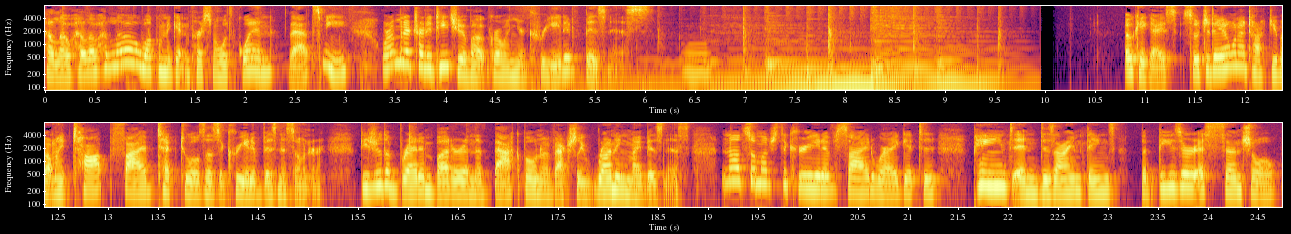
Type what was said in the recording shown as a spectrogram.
Hello, hello, hello. Welcome to Getting Personal with Gwen. That's me, where I'm going to try to teach you about growing your creative business. Okay, guys, so today I want to talk to you about my top five tech tools as a creative business owner. These are the bread and butter and the backbone of actually running my business. Not so much the creative side where I get to paint and design things, but these are essential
